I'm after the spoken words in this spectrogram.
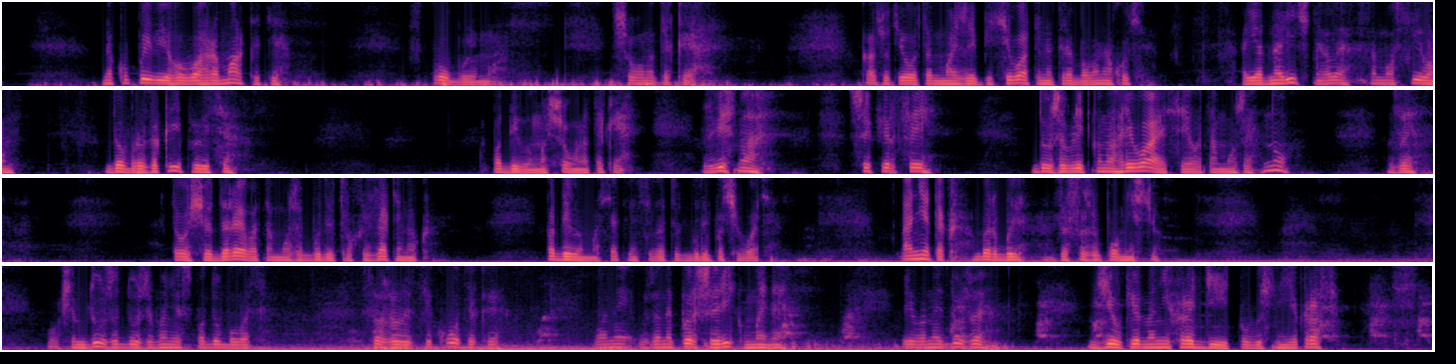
Накупив його в агромаркеті. Спробуємо, що воно таке. Кажуть, його там майже і підсівати не треба, вона хоч а й однорічне, але само сілом добре закріплюється. Подивимось, що воно таке. Звісно, шифер цей дуже влітку нагрівається, його там може, ну, з того, що дерева там може буде трохи затінок. Подивимось, як він себе тут буде почувати. А ні, так верби засажу повністю. В общем, дуже-дуже мені сподобалось сажу ці котики. Вони вже не перший рік в мене. І вони дуже бджілки на них радіють по весні. Якраз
